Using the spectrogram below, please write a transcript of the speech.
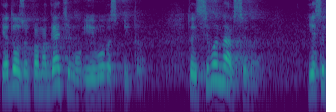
Я должен помогать ему и его воспитывать. То есть всего-навсего, если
